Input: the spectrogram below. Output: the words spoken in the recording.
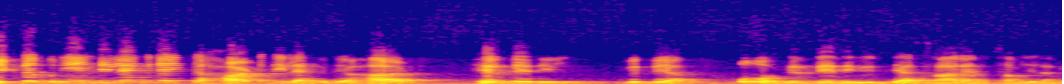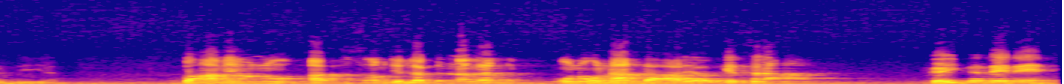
ਇੱਕ ਤੇ ਬ੍ਰੇਨ ਦੀ ਲੈਂਗੁਏਜ ਹੈ ਇੱਕ ਹਾਰਟ ਦੀ ਲੈਂਗੁਏਜ ਹੈ ਹਾਰਟ ਹਿਰਦੇ ਦੀ ਵਿਦਿਆ। ਉਹ ਹਿਰਦੇ ਦੀ ਵਿਦਿਆ ਸਾਰਿਆਂ ਨੂੰ ਸਮਝ ਲੱਗਦੀ ਆ। ਭਾਵੇਂ ਉਹਨੂੰ ਅਰਥ ਸਮਝ ਲੱਗਣ ਨਾ ਲੱਗਣ, ਉਹਨੂੰ ਆਨੰਦ ਆ ਰਿਹਾ ਕਿਸ ਤਰ੍ਹਾਂ? ਕਈ ਕਹਿੰਦੇ ਨੇ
